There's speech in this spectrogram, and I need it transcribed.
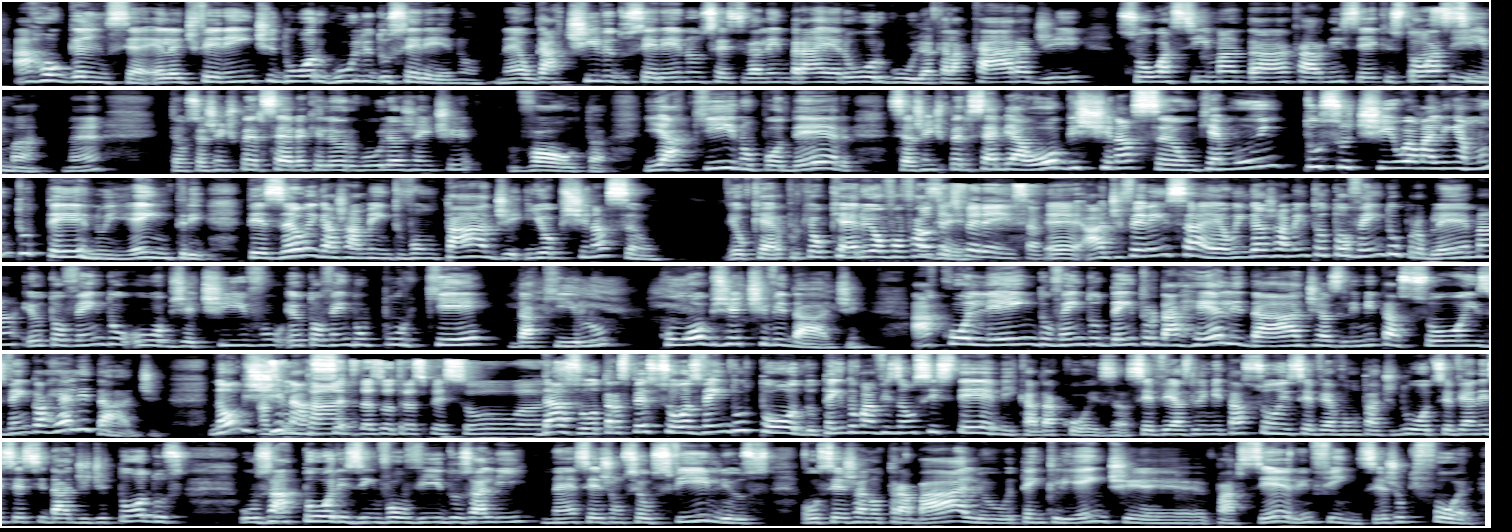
A arrogância, ela é diferente do orgulho do sereno, né? O gatilho do sereno, não sei se vai lembrar, era o orgulho, aquela cara de sou acima da carne seca, estou, estou acima. acima, né? Então, se a gente percebe aquele orgulho, a gente volta. E aqui no poder, se a gente percebe a obstinação, que é muito sutil, é uma linha muito tênue entre tesão, engajamento, vontade e obstinação. Eu quero porque eu quero e eu vou fazer. Qual é a diferença? É, a diferença é o engajamento, eu tô vendo o problema, eu tô vendo o objetivo, eu tô vendo o porquê daquilo com objetividade, acolhendo, vendo dentro da realidade as limitações, vendo a realidade. Não obstinação. As vontades das outras pessoas. Das outras pessoas, vendo o todo, tendo uma visão sistêmica da coisa. Você vê as limitações, você vê a vontade do outro, você vê a necessidade de todos os atores envolvidos ali, né? Sejam seus filhos, ou seja no trabalho, tem cliente, é, parceiro, enfim, seja o que for.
